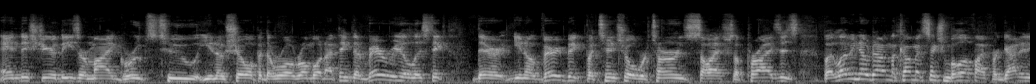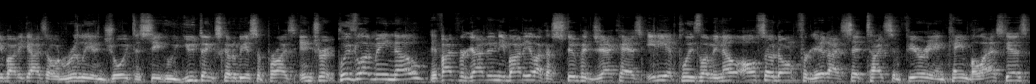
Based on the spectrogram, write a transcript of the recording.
and this year these are my groups to, you know, show up at the Royal Rumble, and I think they're very realistic. They're, you know, very big potential returns slash surprises, but let me know down in the comment section below if I forgot anybody, guys. I would really enjoy to see who you think is going to be a surprise entrant. Please let me know. If I forgot anybody like a stupid jackass idiot, please let me know. Also, don't forget I said Tyson Fury and Cain Velasquez,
